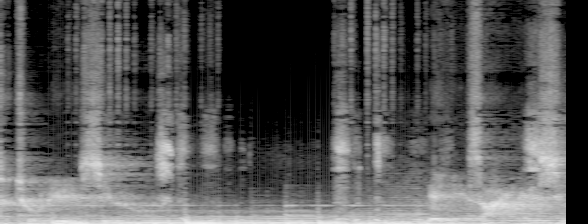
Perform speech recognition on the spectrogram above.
ချူချူလေးရှိလို့ညရည်ဆိုင်လေးရှိ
